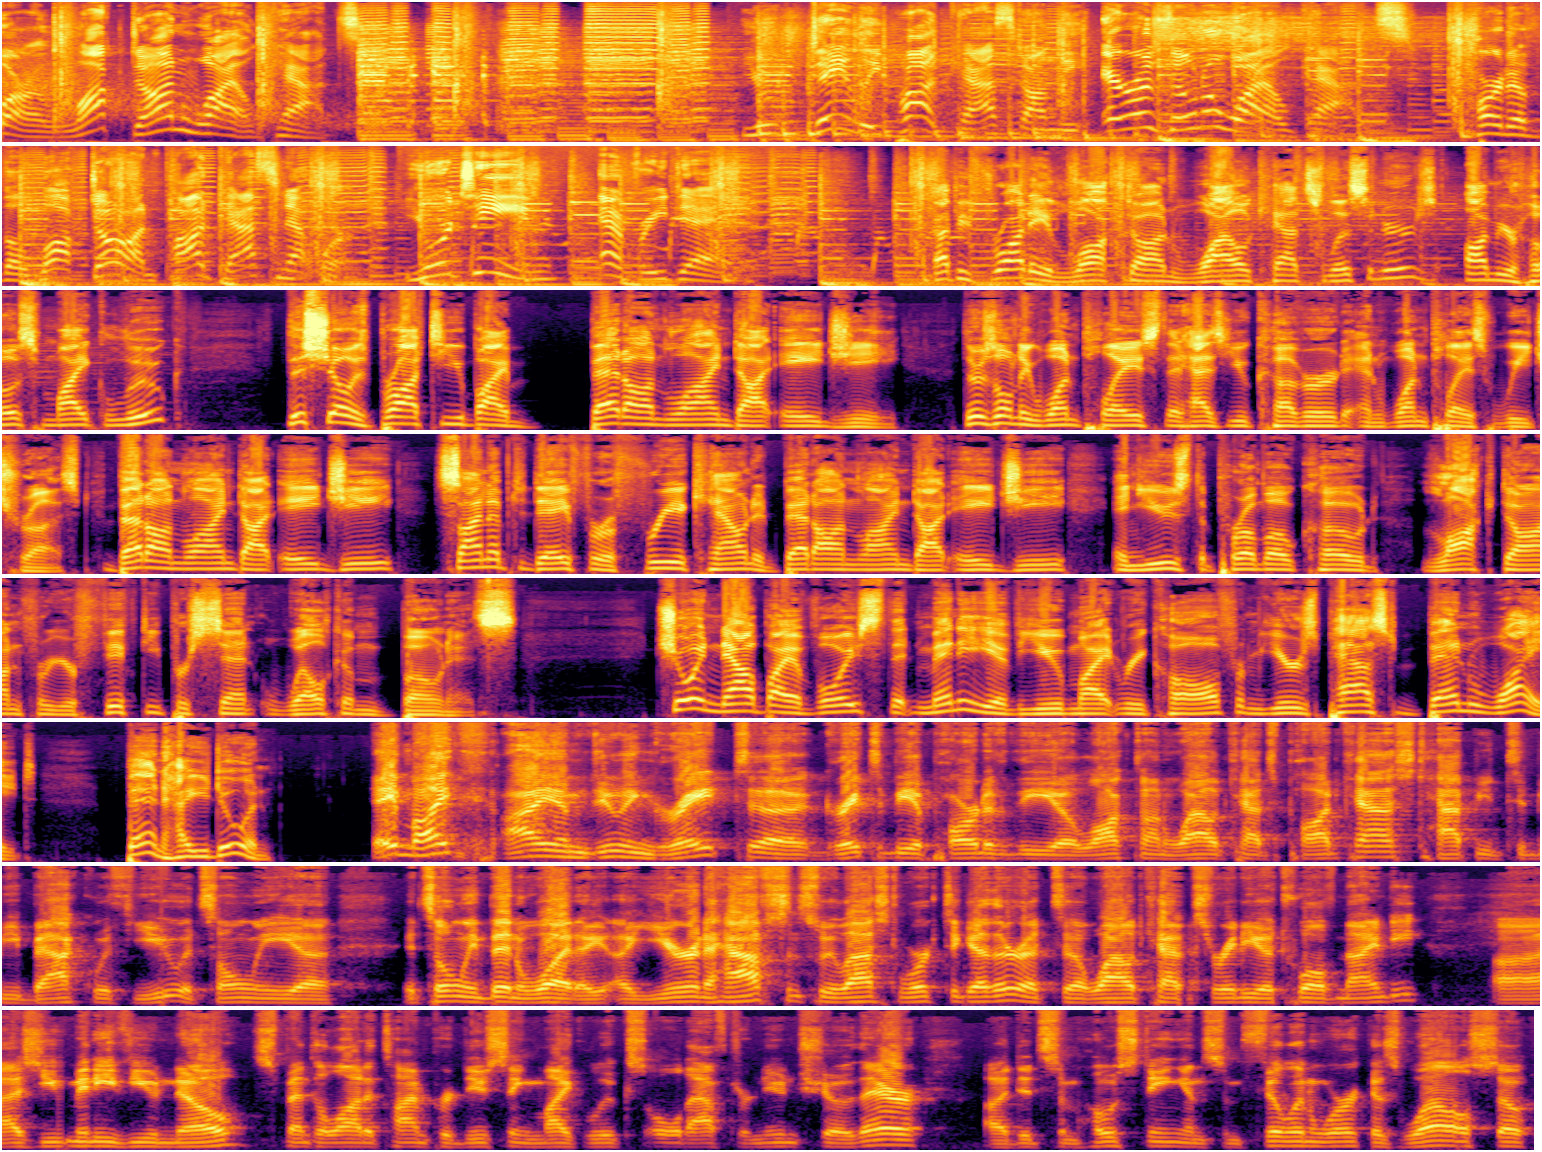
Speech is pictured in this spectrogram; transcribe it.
are Locked On Wildcats, your daily podcast on the Arizona Wildcats, part of the Locked On Podcast Network. Your team every day. Happy Friday, Locked On Wildcats listeners. I'm your host, Mike Luke. This show is brought to you by betonline.ag. There's only one place that has you covered and one place we trust. betonline.ag. Sign up today for a free account at betonline.ag and use the promo code locked on for your 50% welcome bonus. Joined now by a voice that many of you might recall from years past, Ben White. Ben, how you doing? Hey, Mike. I am doing great. Uh, great to be a part of the uh, Locked On Wildcats podcast. Happy to be back with you. It's only uh, it's only been what a, a, year and a half since we last worked together at uh, Wildcats Radio 1290. Uh, as you many of you know, spent a lot of time producing Mike Luke's old afternoon show there. Uh, did some hosting and some fill-in work as well. So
